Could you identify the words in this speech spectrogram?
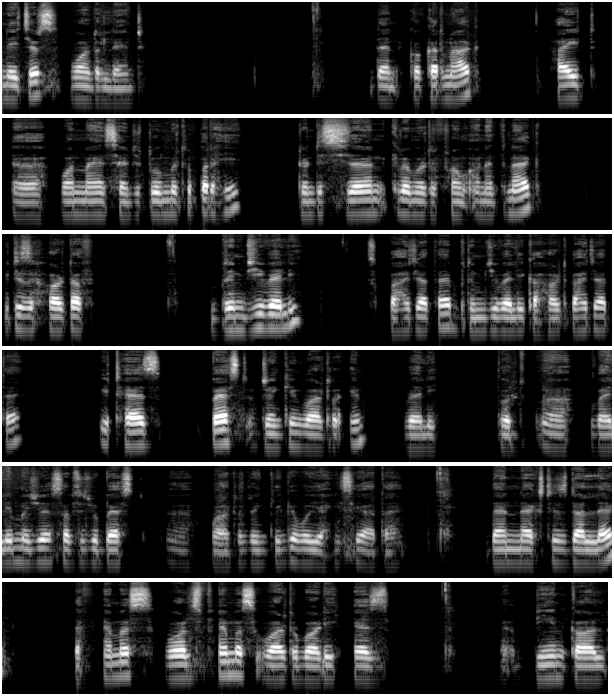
nature's wonderland. Then Kokernag, height one nine seventy two metre पर है, twenty seven kilometre from Anantnag. It is heart of Bringi valley, इसको कहा जाता है ब्रिमजी वैली का हार्ट कहा जाता है। It has best drinking water in valley. तो वैली में जो है सबसे जो बेस्ट वाटर ड्रिंकिंग है वो यहीं से आता है। Then next is Dal lake. The famous world famous water body has been called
